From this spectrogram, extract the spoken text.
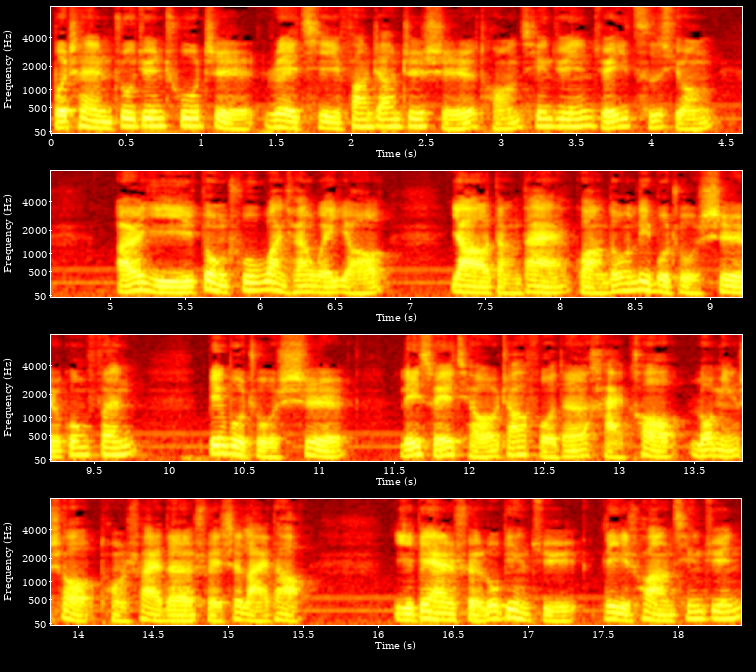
不趁诸军出至锐气方张之时同清军决一雌雄，而以动出万全为由，要等待广东吏部主事龚分。兵部主事李随求招抚的海寇罗明寿统帅的水师来到，以便水陆并举，力创清军。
